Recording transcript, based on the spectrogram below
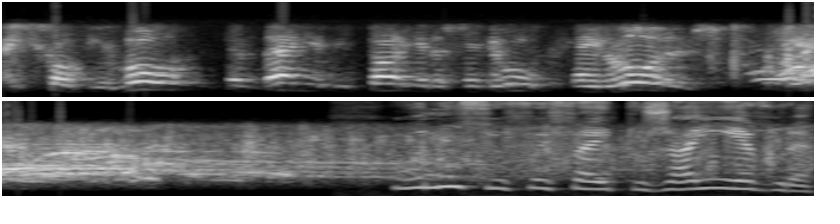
que se confirmou também a vitória da CDU em Loures. O anúncio foi feito já em Évora,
